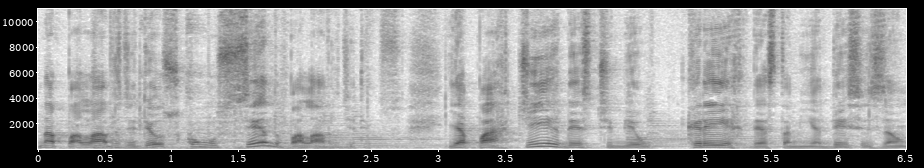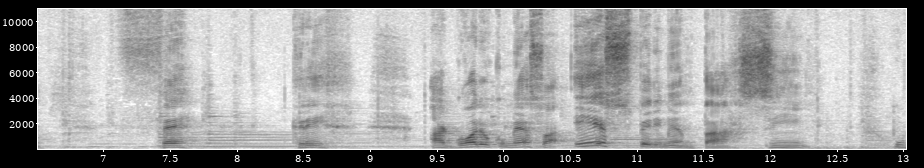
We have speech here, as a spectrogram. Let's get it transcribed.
na palavra de Deus como sendo palavra de Deus. E a partir deste meu crer, desta minha decisão, fé, crer, agora eu começo a experimentar, sim, o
